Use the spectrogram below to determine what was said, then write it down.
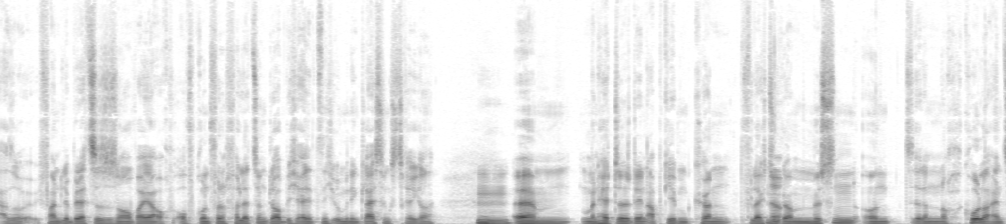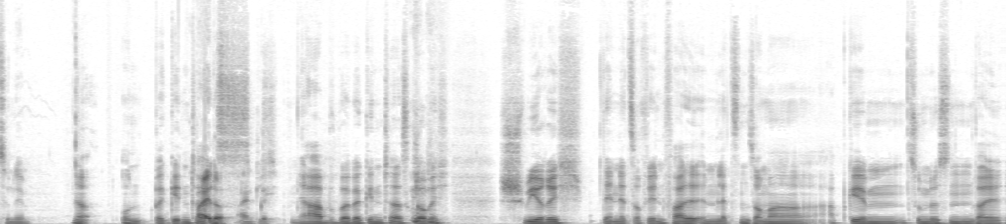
also ich fand, die letzte Saison war ja auch aufgrund von Verletzung, glaube ich, jetzt nicht unbedingt Leistungsträger. Mhm. Ähm, man hätte den abgeben können, vielleicht ja. sogar müssen und dann noch Kohle einzunehmen. Ja, und bei Ginter Beide, ist, eigentlich. Ja, wobei bei Ginter ist, glaube ich, schwierig, den jetzt auf jeden Fall im letzten Sommer abgeben zu müssen, weil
